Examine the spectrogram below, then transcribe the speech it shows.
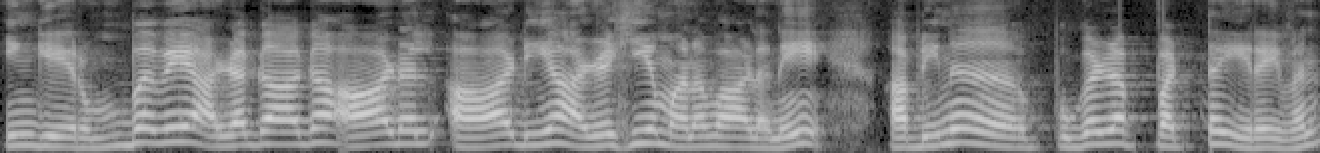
இங்கே ரொம்பவே அழகாக ஆடல் ஆடிய அழகிய மணவாளனே அப்படின்னு புகழப்பட்ட இறைவன்.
